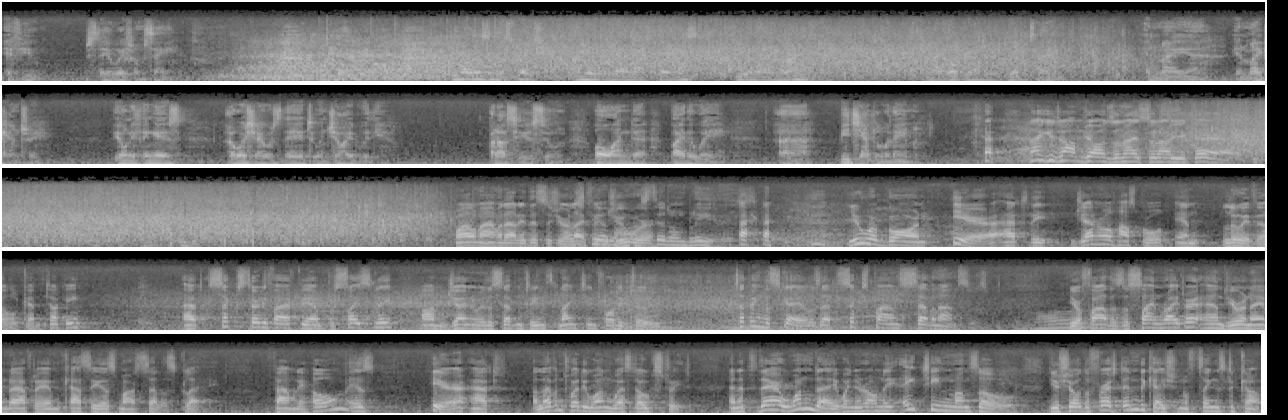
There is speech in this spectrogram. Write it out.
if you stay away from singing. you know, this is a switch. I'm over here in Las Vegas. You were there in London. And I hope you're having a great time in my, uh, in my country. The only thing is, I wish I was there to enjoy it with you. But I'll see you soon. Oh, and uh, by the way, uh, be gentle with Eamonn. Thank you, Tom Jones. and nice to know you care. Well, Muhammad Ali, this is your I life, still and you don't, I were still don't believe it. you were born here at the General Hospital in Louisville, Kentucky, at 6:35 p.m. precisely on January the 17th, 1942, tipping the scales at six pounds seven ounces. Your father's a sign writer, and you're named after him, Cassius Marcellus Clay. The family home is here at 1121 West Oak Street. And it's there one day when you're only 18 months old, you show the first indication of things to come.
